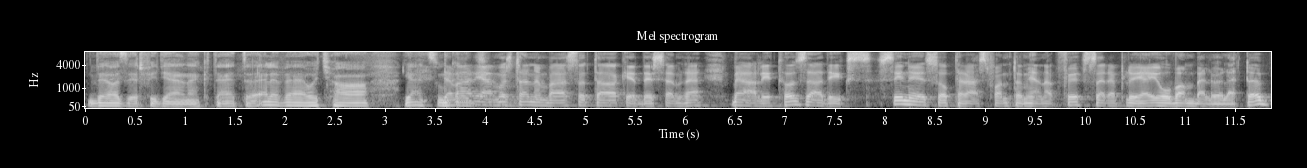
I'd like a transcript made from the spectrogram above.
de azért figyelnek. Tehát eleve, hogyha játszunk De várjál, most nem választotta a kérdésemre. Beállít hozzád X színész, operász fantomjának főszereplője, jó van belőle több.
